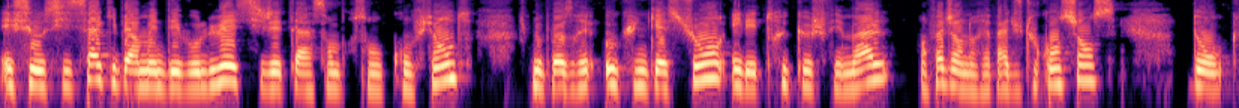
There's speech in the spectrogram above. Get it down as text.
Et c'est aussi ça qui permet d'évoluer. Si j'étais à 100% confiante, je me poserais aucune question et les trucs que je fais mal, en fait, j'en aurais pas du tout conscience. Donc,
